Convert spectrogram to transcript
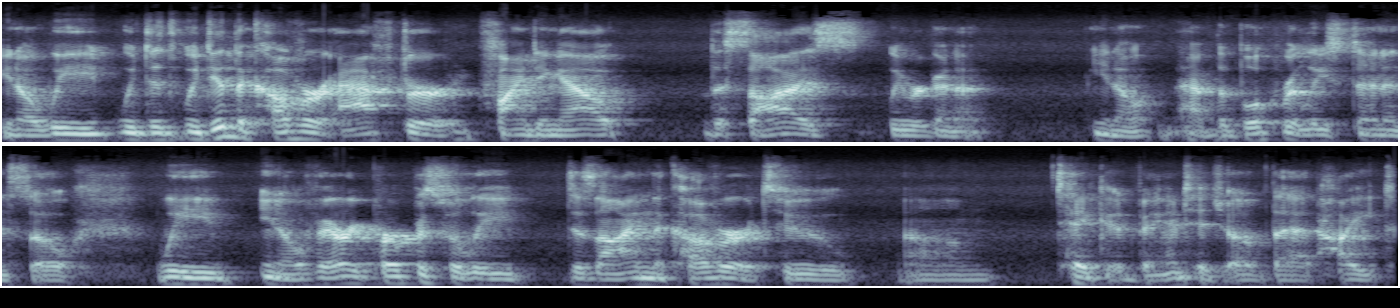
you know we we did we did the cover after finding out the size we were gonna you know have the book released in, and so we you know very purposefully designed the cover to um, take advantage of that height.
